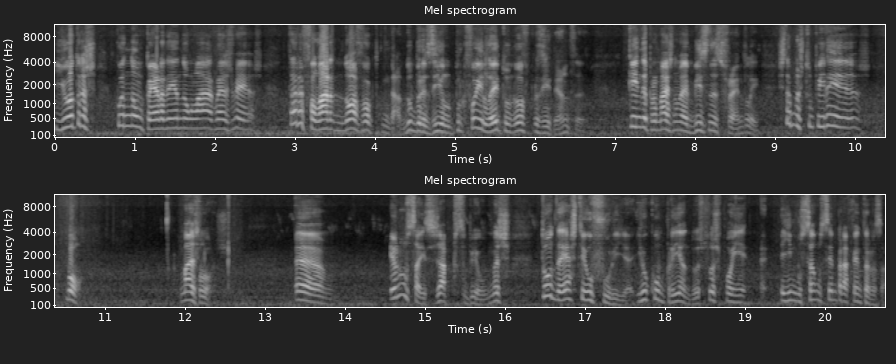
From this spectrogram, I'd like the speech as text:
E outras, quando não perdem, andam lá resvés. Estar a falar de nova oportunidade do Brasil, porque foi eleito um novo presidente, que ainda para mais não é business friendly, isto é uma estupidez. Bom, mais longe. Uh, eu não sei se já percebeu, mas toda esta euforia, eu compreendo, as pessoas põem a emoção sempre à frente da razão.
